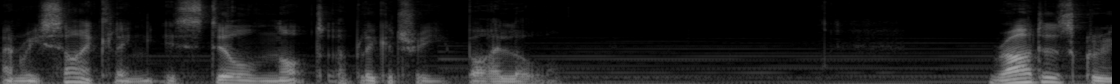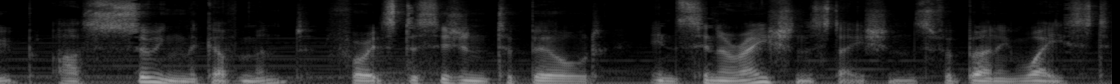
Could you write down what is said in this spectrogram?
and recycling is still not obligatory by law. Rada's group are suing the government for its decision to build incineration stations for burning waste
